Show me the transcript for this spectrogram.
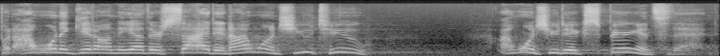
but I want to get on the other side, and I want you to. I want you to experience that.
